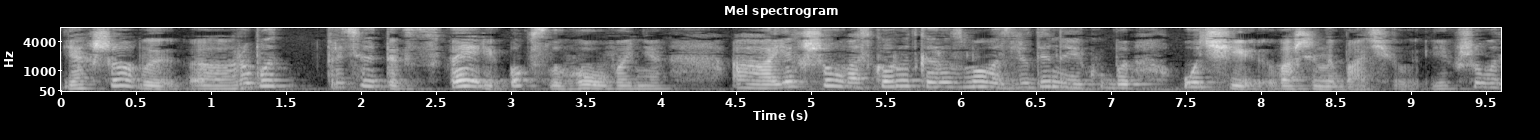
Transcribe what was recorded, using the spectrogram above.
якщо ви а, робот, працюєте в сфері обслуговування, а якщо у вас коротка розмова з людиною, яку би очі ваші не бачили, якщо ви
